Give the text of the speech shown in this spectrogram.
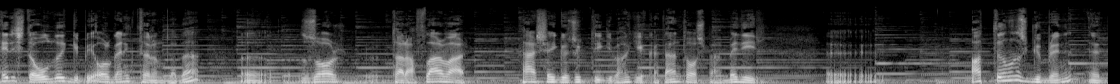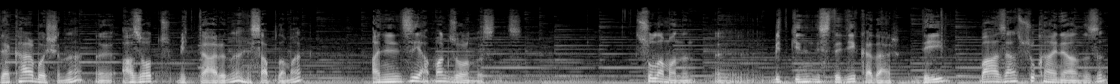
Her işte olduğu gibi organik tarımda da e, zor taraflar var. Her şey gözüktüğü gibi hakikaten toz pembe değil. E, attığınız gübrenin e, dekar başına e, azot miktarını hesaplamak, analizi yapmak zorundasınız. Sulamanın e, bitkinin istediği kadar değil, bazen su kaynağınızın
